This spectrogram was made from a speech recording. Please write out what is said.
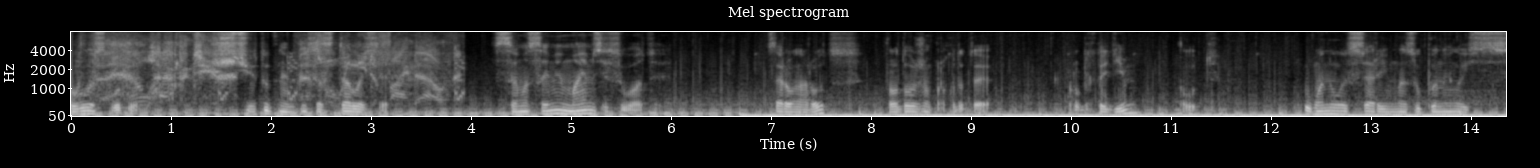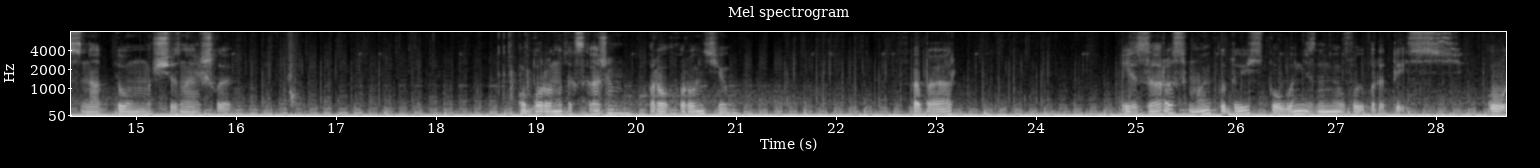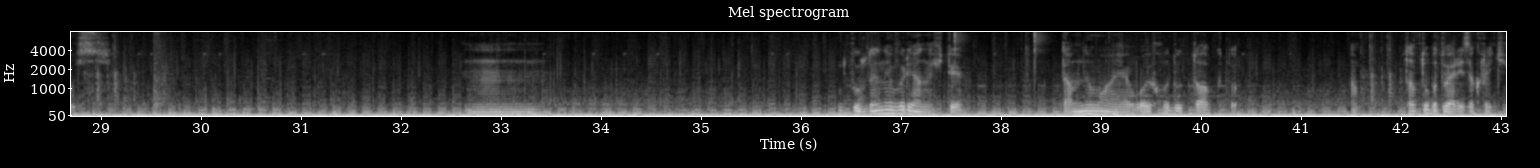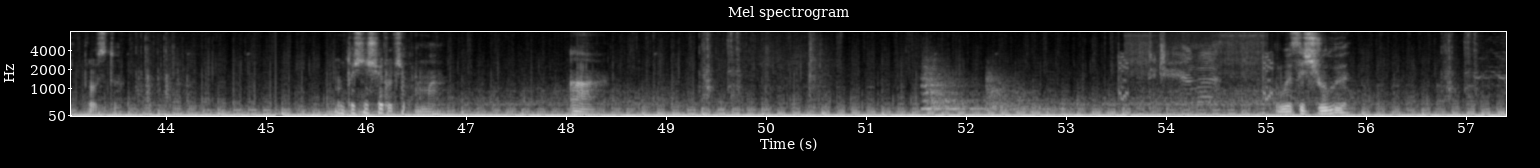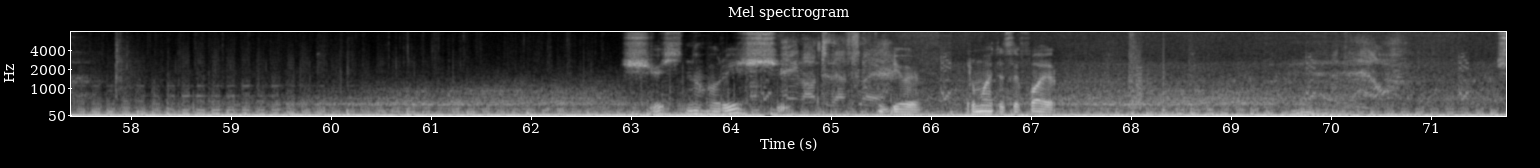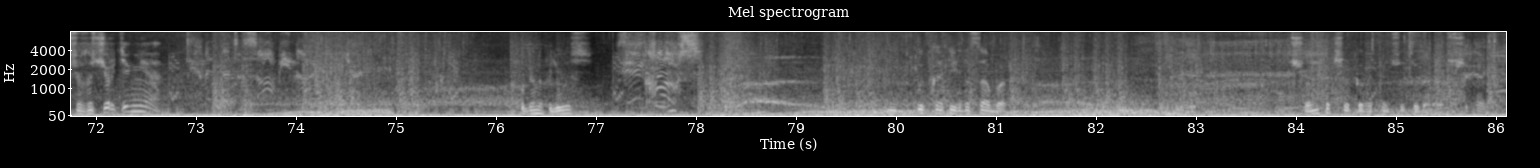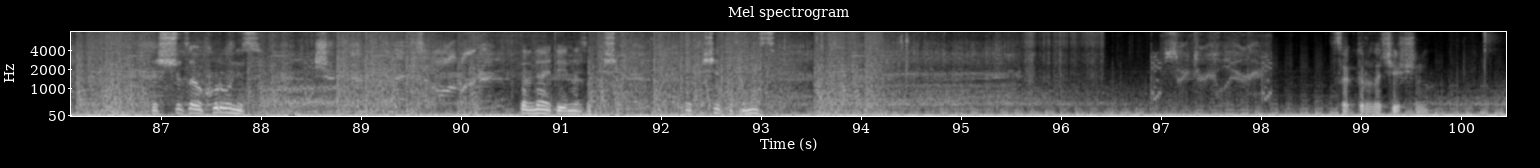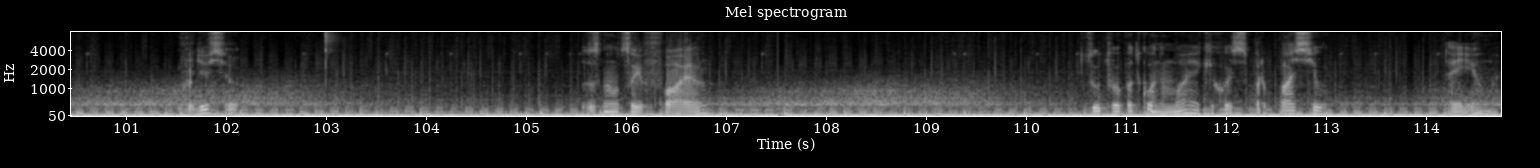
Господи, що тут на біса сталося? Саме самі маємо з'ясувати. Здорово, народ. Продовжуємо проходити проклятий дім. От. У минулій серії ми зупинились на тому, що знайшли оборону, так скажем, правоохоронців, ФБР. І зараз ми кудись повинні з ними вибратись. Ось. Туди не варіант йти. Там немає виходу так-то. Там тупо двері закриті просто. Ну, точніше ручок немає. А. Ви це чули? Щось на горищі бігає. Тримайте це фаєр. Що за чортівня? Куди не поділись? Викликайте їх до себе. Чого він так швидко закінчиться до речі? Та що за охоронець? Стріляйте і не захищайте. Захищайте за нас. Сектор зачищено. Вроді все. Знову цей фаєр. Тут випадково немає якихось припасів. Та йоми.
